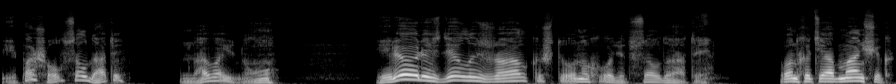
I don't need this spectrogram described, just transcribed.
и пошел в солдаты на войну. И Лёле сделалось жалко, что он уходит в солдаты. Он хоть и обманщик,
